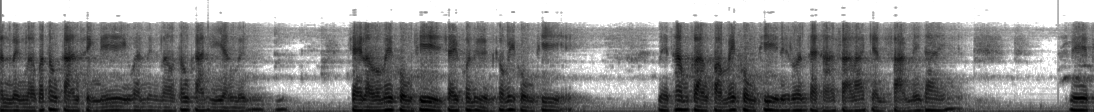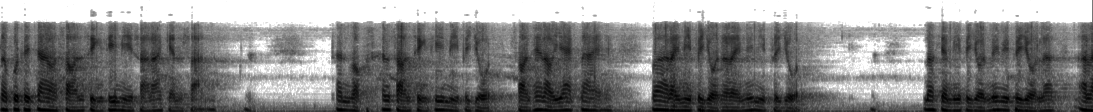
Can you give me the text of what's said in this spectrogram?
วันหนึ่งเราก็ต้องการสิ่งนี้วันหนึ่งเราต้องการอีกอย่างหนึ่ง ใจเราไม่คงที่ใจคนอื่นก็ไม่คงที่ ในท่ามกลางความไม่คงที่ในล้วนแต่หาสาระแก่นสารไม่ได้นี่พระพุทธเจ้าสอนสิ่งที่มีสาระแก่นสาร ท่านบอกท่านสอนสิ่งที่มีประโยชน์ สอนให้เราแยกได้ ว่าอะไรมีประโยชน์อะไรไม่มีประโยชน์ นอกจากมีประโยชน์ไม่มีประโยชน์แล้ว อะไร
